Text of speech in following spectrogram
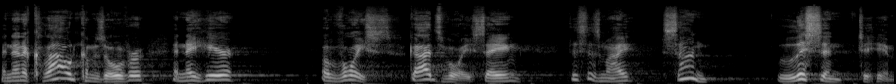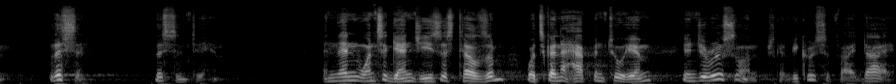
And then a cloud comes over, and they hear a voice, God's voice, saying, This is my son. Listen to him. Listen. Listen to him. And then once again, Jesus tells them what's going to happen to him in Jerusalem. He's going to be crucified, die.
